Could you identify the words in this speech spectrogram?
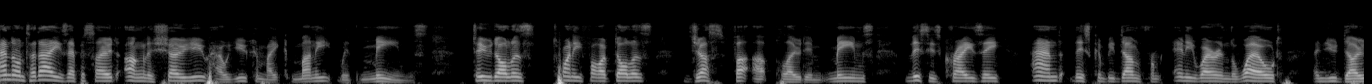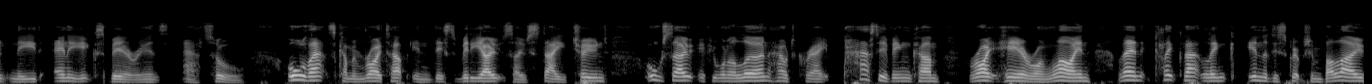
And on today's episode, I'm going to show you how you can make money with memes. $2, $25 just for uploading memes. This is crazy and this can be done from anywhere in the world and you don't need any experience at all. All that's coming right up in this video, so stay tuned. Also, if you want to learn how to create passive income right here online, then click that link in the description below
